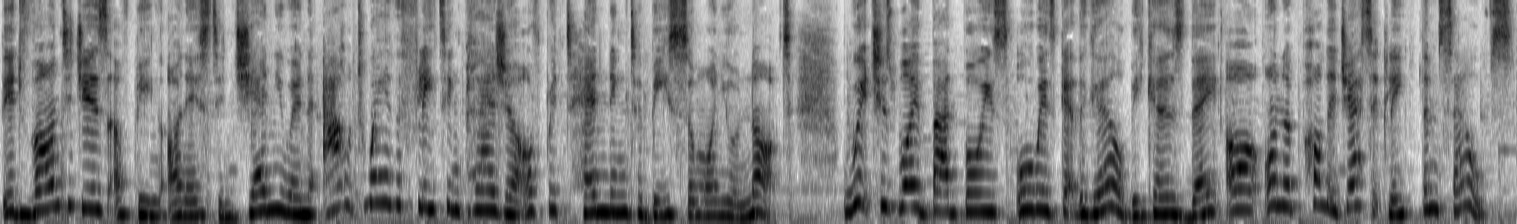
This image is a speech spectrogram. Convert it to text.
The advantages of being honest and genuine outweigh the fleeting pleasure of pretending to be someone you're not, which is why bad boys always get the girl because they are unapologetically themselves.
